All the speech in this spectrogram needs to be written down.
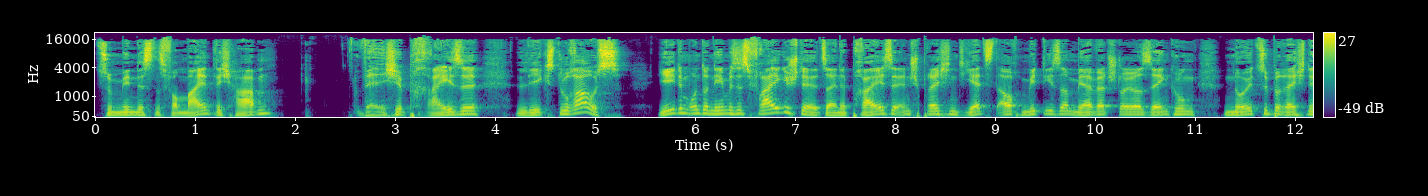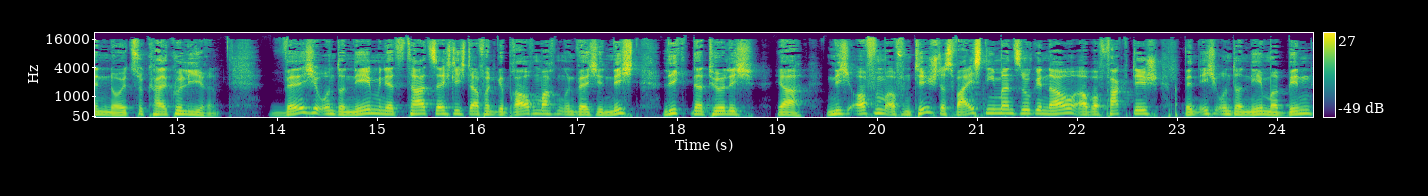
zumindest vermeintlich haben, welche Preise legst du raus? Jedem Unternehmen ist es freigestellt, seine Preise entsprechend jetzt auch mit dieser Mehrwertsteuersenkung neu zu berechnen, neu zu kalkulieren. Welche Unternehmen jetzt tatsächlich davon Gebrauch machen und welche nicht, liegt natürlich ja, nicht offen auf dem Tisch, das weiß niemand so genau, aber faktisch, wenn ich Unternehmer bin,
